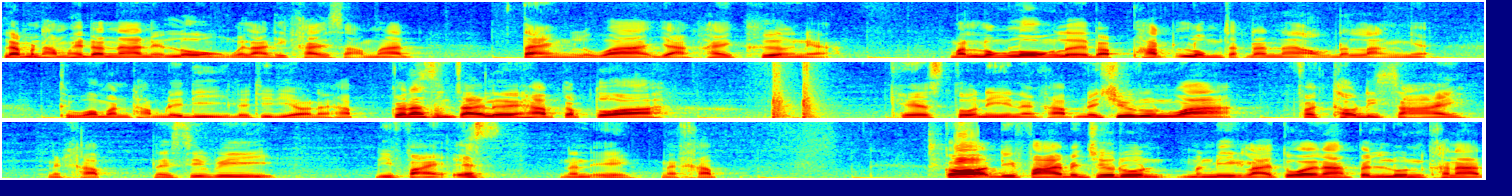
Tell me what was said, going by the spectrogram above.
แล้วมันทำให้ด้านหน้าเนี่ยโล่ง เวลาที่ใครสามารถแต่งหรือว่าอยากให้เครื่องเนี่ยมันโล่งๆเลยแบบพัดลมจากด้านหน้าออกด้านหลังเนี่ยถือว่ามันทำได้ดีเลยทีเดียวนะครับ ก็น่าสนใจเลยครับกับตัว เคสตัวนี้นะครับ ในชื่อรุ่นว่า Fractal Design นะครับในซีรีส์ Define S นั่นเองนะครับ ก็ Define เป็นชื่อรุ่นมันมีอีกหลายตัวนะ เป็นรุ่นขนาด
